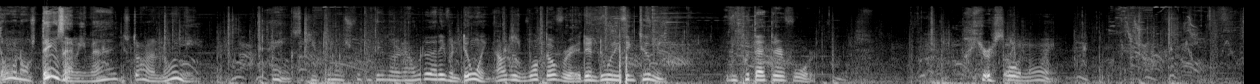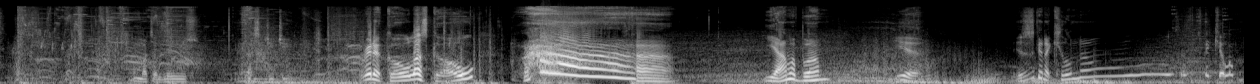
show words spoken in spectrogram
throwing those things at me, man. You starting to annoy me. Dang, keep throwing those freaking things ground. What is that even doing? I just walked over it. It didn't do anything to me. What you put that there for? You're so annoying. I'm about to lose. That's GG. Ready to go. Let's go. Ah! Yeah, I'm a bum. Yeah. Is this gonna kill him? No. Is this gonna kill him?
